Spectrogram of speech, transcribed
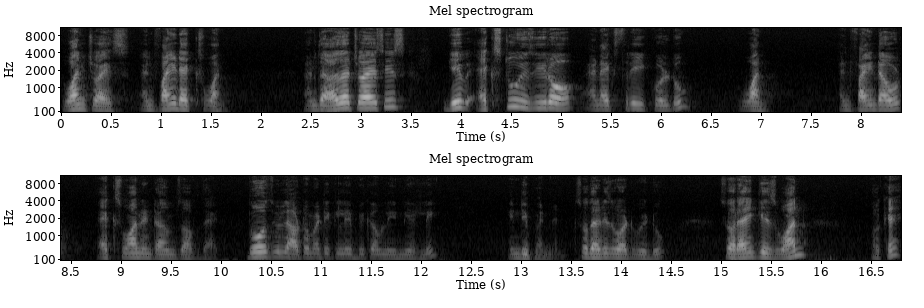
one choice and find x 1 and the other choice is give x 2 is 0 and x 3 equal to 1 and find out x 1 in terms of that. Those will automatically become linearly independent. So, that is what we do. So, rank is 1. Okay.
